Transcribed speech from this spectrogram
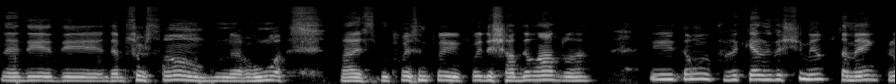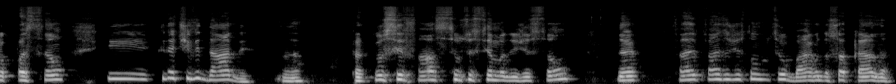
né, de, de, de, absorção na rua, mas foi, sempre foi, foi deixado de lado, né? Então, requer investimento também, preocupação e criatividade, né? Para que você faça seu sistema de gestão, né? Faz, faz a gestão do seu bairro, da sua casa.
